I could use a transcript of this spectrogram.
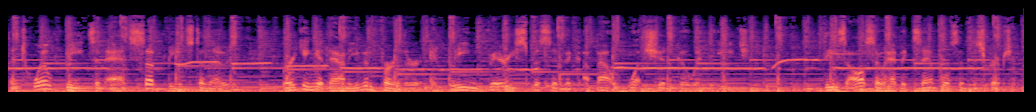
the 12 beats and add sub beats to those, breaking it down even further and being very specific about what should go into each. These also have examples and descriptions.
